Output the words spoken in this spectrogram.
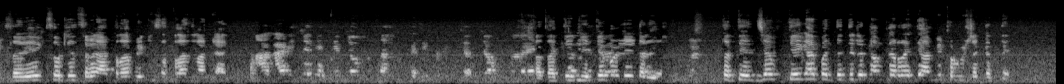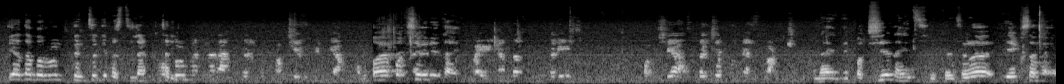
सगळे एक सोडले सगळे अठरा पैकी सतरा जण आता ते नेते मंडळी ठरले तर त्यांच्या ते काय पद्धतीने काम करणार आहे ते आम्ही ठरवू शकत नाही. ते आता बरोबर त्यांचं ते बसतील स्थिती आहे. पक्षीय हस्तक्षेप नाही नाही पक्षीय नाहीच. ते सगळं एक संघ आहे.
